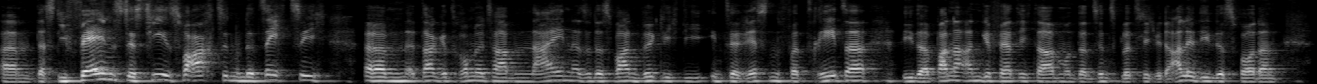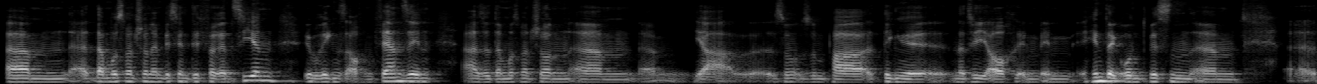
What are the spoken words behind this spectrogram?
ähm, dass die Fans des TSV 1860 ähm, da getrommelt haben. Nein, also das waren wirklich die Interessenvertreter, die da Banner angefertigt haben und dann sind es plötzlich wieder alle, die das fordern. Ähm, äh, da muss man schon ein bisschen differenzieren, übrigens auch im Fernsehen. Also da muss man schon ähm, ähm, ja, so, so, ein paar Dinge natürlich auch im, im Hintergrund wissen. Ähm, äh,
